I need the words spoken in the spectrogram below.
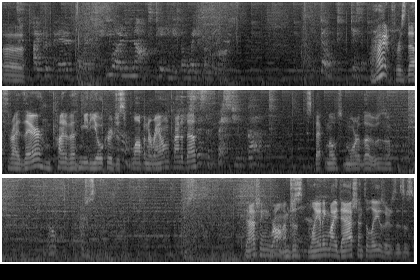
Uh. I prepared for it. You are not taking it away from me. Don't disappoint. Alright, first death right there. Kind of a mediocre, just flopping around kind of death. Is this the best you've got? Expect most more of those. Nope. Just, just dashing wrong. I'm just landing my dash into lasers. This is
